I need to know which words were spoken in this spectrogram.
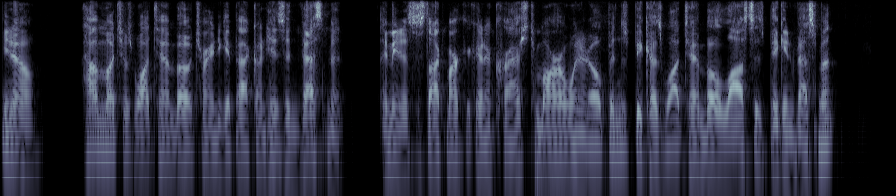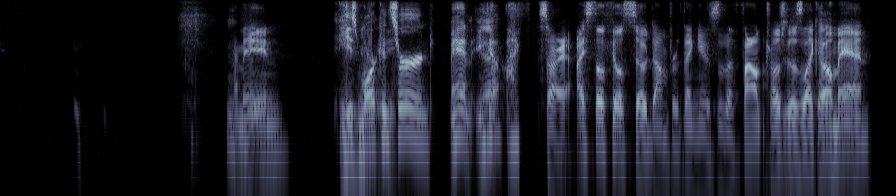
you know, how much was Wat Tambor trying to get back on his investment? I mean, is the stock market going to crash tomorrow when it opens because Wat Tambor lost his big investment? I mean, He's more Maybe. concerned. man, you Yeah. know, I sorry, I still feel so dumb for thinking this is the final trilogy. It was like, oh man,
